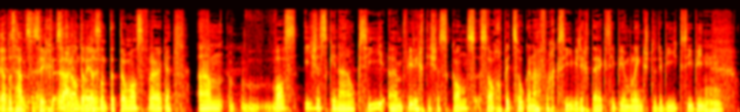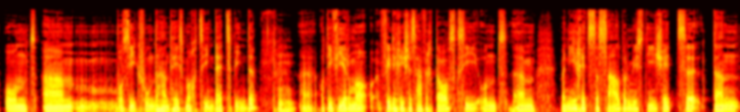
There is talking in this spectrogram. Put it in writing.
ja, das haben sie sicher gesagt. Der Andreas oder? und der Thomas fragen. Ähm, was ist es genau gewesen? Ähm, vielleicht ist es ganz sachbezogen einfach gewesen, weil ich der gewesen bin, am längsten dabei gewesen bin. Mhm. Und ähm, wo sie gefunden haben, hey, es macht Sinn, den zu binden mhm. äh, an die Firma. Vielleicht ist es einfach das gewesen. Und ähm, wenn ich jetzt das selber müsste einschätzen, dann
